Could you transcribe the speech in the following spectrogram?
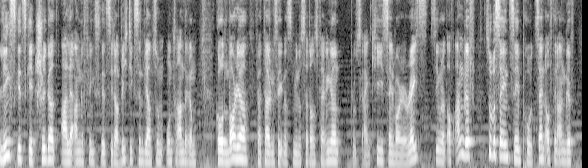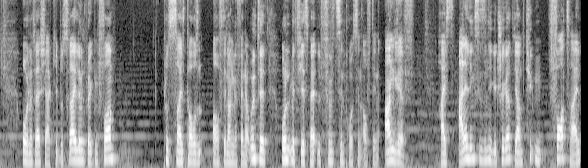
Link-Skills getriggert, alle Angriff-Link-Skills, die da wichtig sind. Wir haben zum unter anderem Golden Warrior, Verteidigungsgegner minus 2000 verringern, plus ein Key, Saiyan Warrior Race, 700 auf Angriff, Super Saiyan 10% auf den Angriff, ohne Flash, ja, Key plus 3, Limit Breaking Form, plus 2000 auf den Angriff, wenn er ultet und mit Fierce Battle 15% auf den Angriff. Heißt, alle Links sind hier getriggert, wir haben Typen Vorteil.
